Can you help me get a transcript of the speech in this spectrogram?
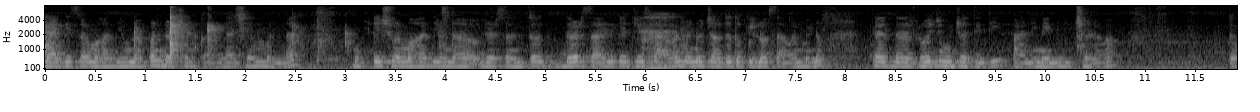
નાગેશ્વર મહાદેવના પણ દર્શન કરેલા છે મલ્લા મુક્તેશ્વર મહાદેવના દર્શન તો દર એટલે કે જે શ્રાવણ મહિનો ચાલતો હતો પેલો શ્રાવણ મહિનો ત્યાં દરરોજ હું જતી હતી પાણીને દૂધ ચડાવવા. તો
